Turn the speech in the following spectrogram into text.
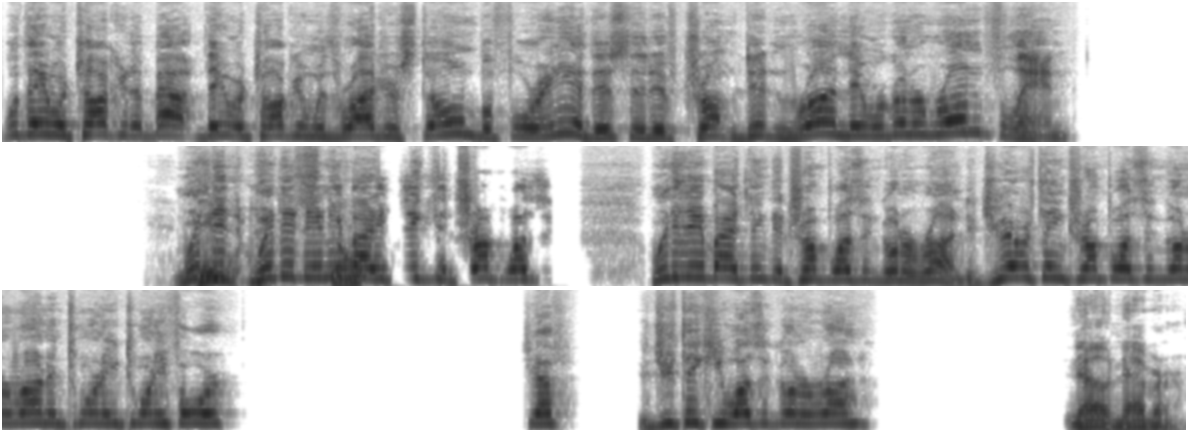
Well, they were talking about they were talking with Roger Stone before any of this that if Trump didn't run, they were going to run Flynn. When They- did when did Stone- anybody think that Trump wasn't? When did anybody think that Trump wasn't going to run? Did you ever think Trump wasn't going to run in 2024? Jeff, did you think he wasn't going to run? no, never.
